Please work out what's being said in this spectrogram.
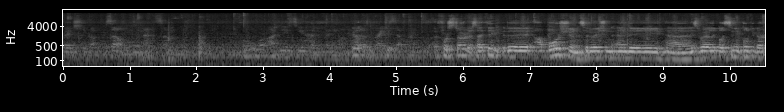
that eventually and that's, um, what ideas do you have, if any, on how to break that? For starters, I think the abortion situation and the uh, Israeli-Palestinian conflict are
